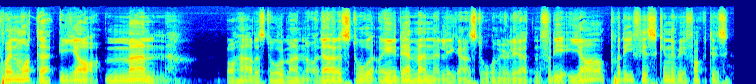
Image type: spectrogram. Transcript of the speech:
På en måte, ja. Men og her er det store mennet. Og, der er det store, og i det mennet ligger den store muligheten. Fordi ja, på de fiskene vi faktisk,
